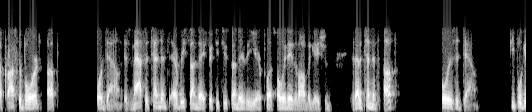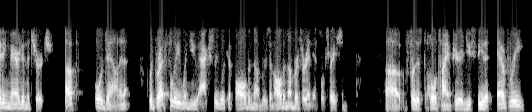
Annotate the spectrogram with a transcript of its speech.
across the board up or down? Is mass attendance every Sunday, 52 Sundays a year, plus holy days of obligation, is that attendance up or is it down? People getting married in the church, up or down? And regretfully, when you actually look at all the numbers, and all the numbers are in infiltration uh, for this whole time period, you see that every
